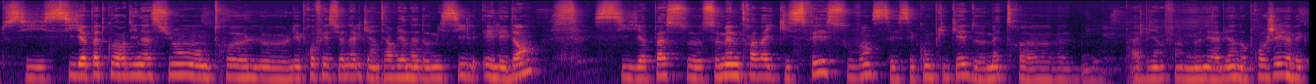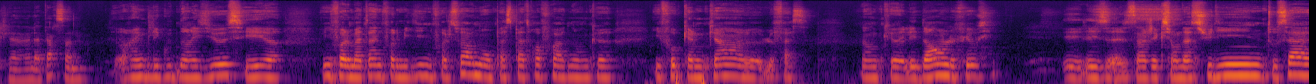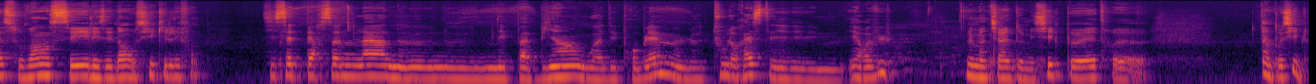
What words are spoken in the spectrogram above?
Si- S'il n'y a pas de coordination entre le- les professionnels qui interviennent à domicile et les dents, s'il n'y a pas ce, ce même travail qui se fait, souvent c'est c'est compliqué de mettre euh, à bien, enfin mener à bien nos projets avec la, la personne. Rien que les gouttes dans les yeux, c'est euh, une fois le matin, une fois le midi, une fois le soir. Nous, on passe pas trois fois. Donc, euh, il faut que quelqu'un euh, le fasse. Donc, euh, les dents, on le fait aussi. Et les, euh, injections d'insuline, tout ça, souvent, c'est les aidants aussi qui les font. Si cette personne-là ne- ne- n'est pas bien ou a des problèmes, le, tout le reste est, est revu. Le maintien à domicile peut être euh, impossible.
